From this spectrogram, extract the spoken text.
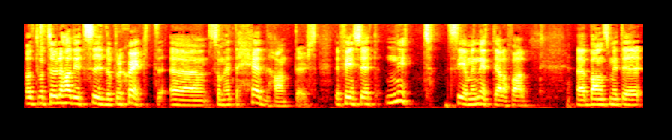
Ultima Thule hade ju ett sidoprojekt eh, som hette Headhunters. Det finns ju ett nytt, semi-nytt i alla fall, eh, band som heter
